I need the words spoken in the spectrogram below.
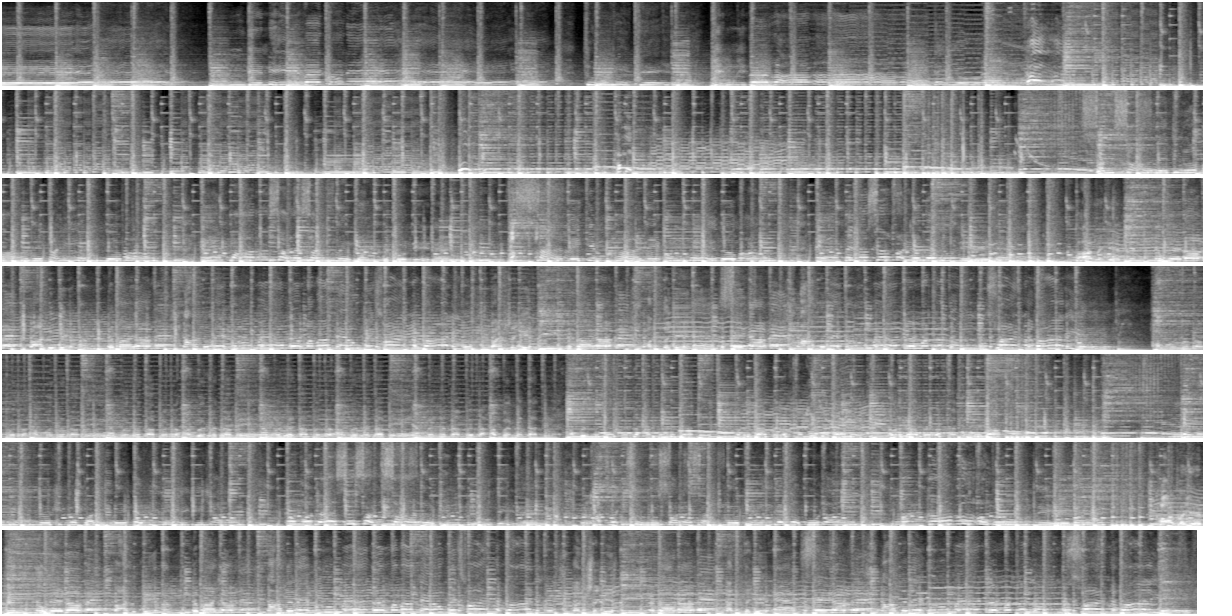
කාලයේ බින්දු හෙලාවේ බාලුවේ අන්තමායාවේ ආදරේ කුරුමේද මම දෙව්වේ ස්වර්ණ පාඩිවේ වංශයේ දීගදායාවේ අන්තයේ ඈත සේයාවේ ආදරේ කුරුමේද මට දුන්නු ස්වර්ණ පාඩිවේ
